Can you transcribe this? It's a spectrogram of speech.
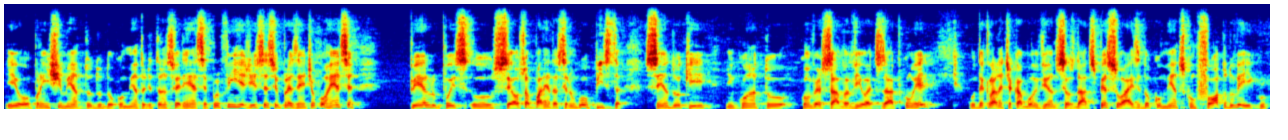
e o preenchimento do documento de transferência. Por fim, registra-se o presente ocorrência pelo, pois o Celso aparenta ser um golpista, sendo que, enquanto conversava via WhatsApp com ele, o declarante acabou enviando seus dados pessoais e documentos com foto do veículo.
